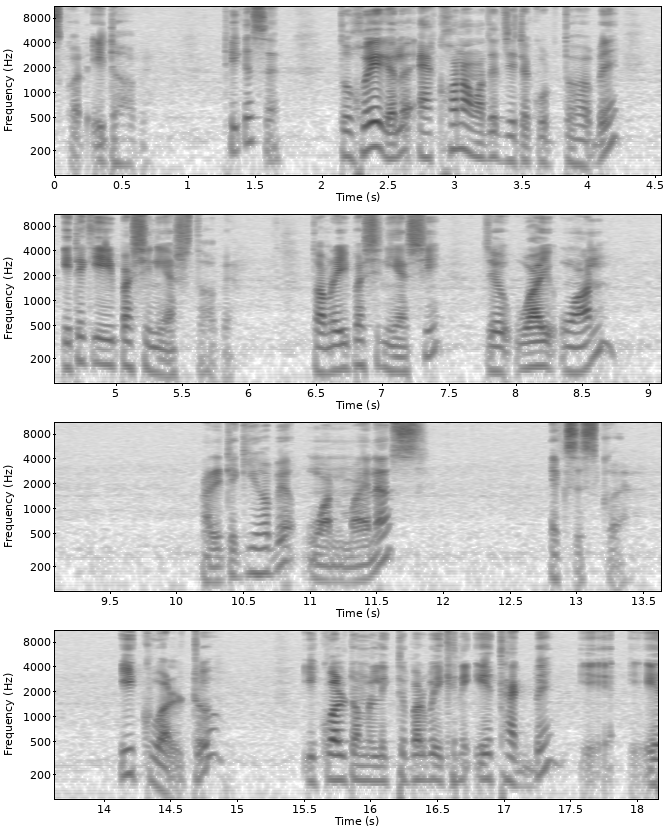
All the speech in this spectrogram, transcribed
square এইটা হবে। ঠিক আছে? তো হয়ে গেল, এখন আমাদের যেটা করতে হবে, এটাকে এই পাশে নিয়ে আসতে হবে। তো আমরা এই পাশে নিয়ে আসি যে ওয়াই ওয়ান আর এটা কি হবে? One minus X square equal to equal to আমরা লিখতে পারব, এখানে এ থাকবে, এ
